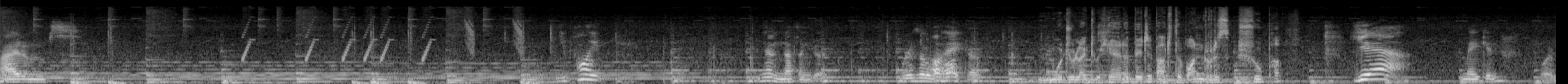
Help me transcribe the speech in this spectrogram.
Items. You probably you have nothing good. Where's the Oh, hey. Wakka? Would you like to hear a bit about the wondrous shoopuf? Yeah, Maechen. Or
